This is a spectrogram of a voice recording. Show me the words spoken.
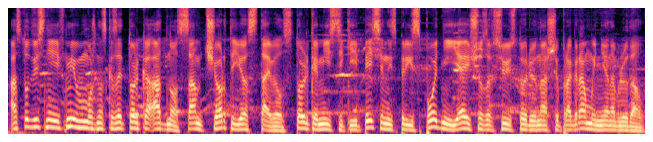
О студвесне Евмиву можно сказать только одно. Сам черт ее ставил. Столько мистики и песен из преисподней я еще за всю историю нашей программы не наблюдал.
